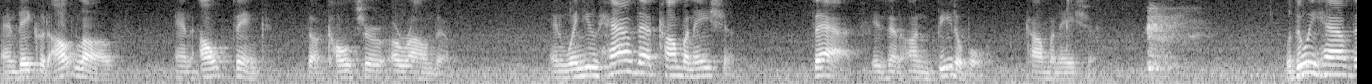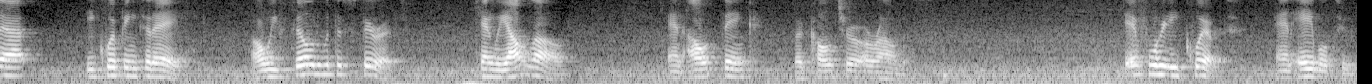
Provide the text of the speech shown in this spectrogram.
and they could outlove and outthink the culture around them. And when you have that combination, that is an unbeatable combination. Well, do we have that equipping today? Are we filled with the Spirit? Can we outlove and outthink the culture around us? If we're equipped and able to,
